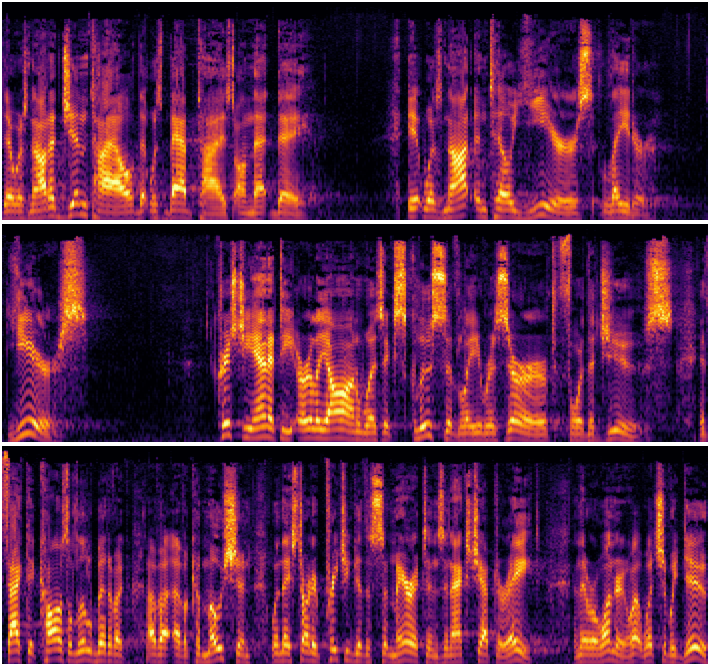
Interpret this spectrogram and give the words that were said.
There was not a Gentile that was baptized on that day. It was not until years later, years, Christianity early on was exclusively reserved for the Jews. In fact, it caused a little bit of a, of a, of a, commotion when they started preaching to the Samaritans in Acts chapter 8. And they were wondering, well, what should we do?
